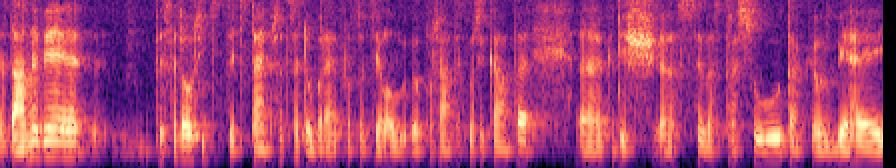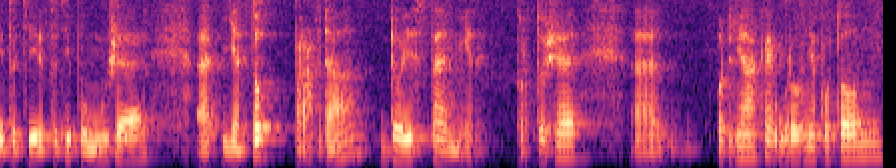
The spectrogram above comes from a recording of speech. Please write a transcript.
Zdánlivě by se dalo říct, teď to je přece dobré pro to tělo, pořád jako říkáte, když si ve stresu, tak běhej, to ti, to ti pomůže. Je to pravda do jisté míry, protože od nějaké úrovně potom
